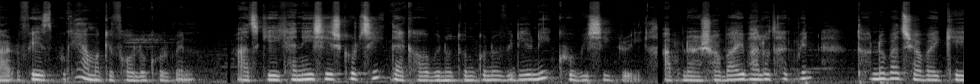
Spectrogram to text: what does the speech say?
আর ফেসবুকে আমাকে ফলো করবেন। আজকে এখানেই শেষ করছি। দেখা হবে নতুন কোনো ভিডিও নিয়ে খুবই শীঘ্রই। আপনারা সবাই ভালো থাকবেন। ধন্যবাদ সবাইকে।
